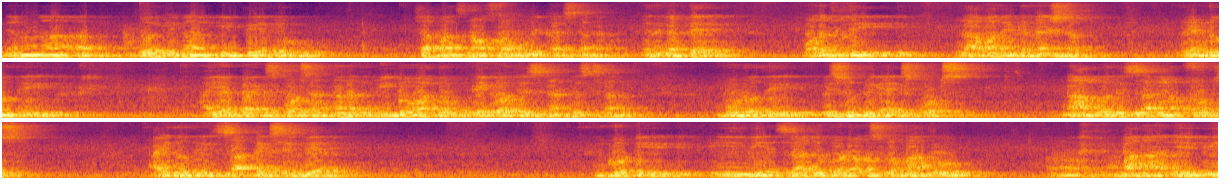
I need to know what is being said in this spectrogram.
నిన్న దొరికిన ఈ పేర్లు చెప్పాల్సిన అవసరం ఉంది ఖచ్చితంగా. ఎందుకంటే మొదటిది లావాన్ ఇంటర్నేషనల్ రెండోది అయ్యప్ప ఎక్స్పోర్ట్స్ అంటున్నారు అది వివో వాళ్ళు టేక్ ఓవర్ చేసి అనిపిస్తున్నారు మూడోది విశ్వప్రియ ఎక్స్పోర్ట్స్. నాలుగోది సరళ ఫుడ్స్ ఐదోది సాటెక్స్ ఇండియా ఇంకోటి ఈ విఎస్ రాజు గోడౌన్స్లో మాకు మన ఏపీ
